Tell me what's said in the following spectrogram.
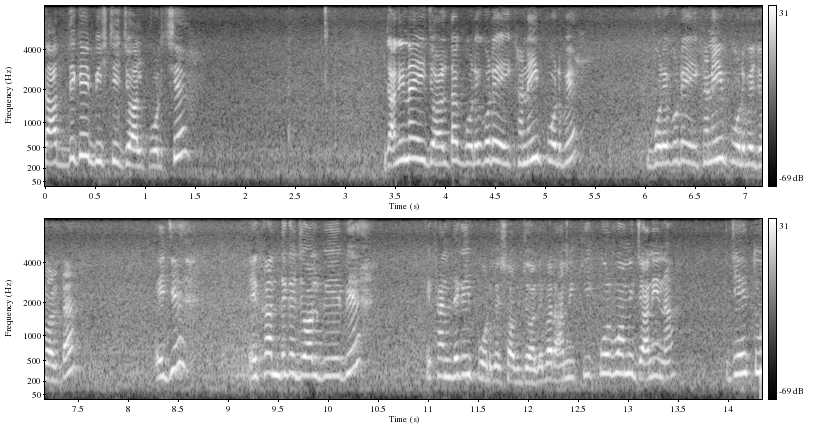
চারদিকেই বৃষ্টির জল পড়ছে। জানি না এই জলটা গড়ে গড়ে এইখানেই পড়বে। গড়ে গড়ে এইখানেই পড়বে জলটা। এই যে, এখান থেকে জল বেয়ে বেয়ে এখান থেকেই পড়বে সব জল। এবার আমি কি করব আমি জানি না। যেহেতু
